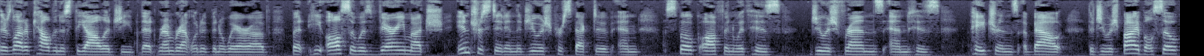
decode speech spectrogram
there's a lot of Calvinist theology that Rembrandt would have been aware of, but he also was very much interested in the Jewish perspective and spoke often with his Jewish friends and his patrons about the Jewish Bible. So,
